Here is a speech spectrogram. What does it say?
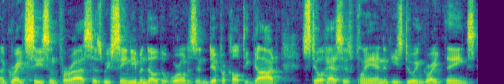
a great season for us as we've seen, even though the world is in difficulty, God still has his plan and he's doing great things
